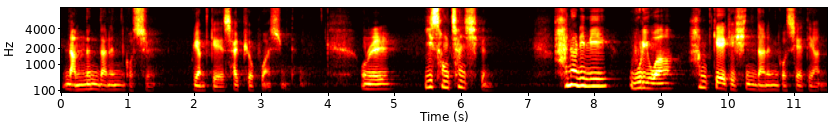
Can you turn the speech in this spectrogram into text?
남는다는 것을 우리 함께 살펴보았습니다. 오늘 이 성찬식은 하나님이 우리와 함께 계신다는 것에 대한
